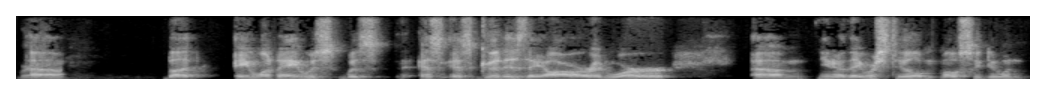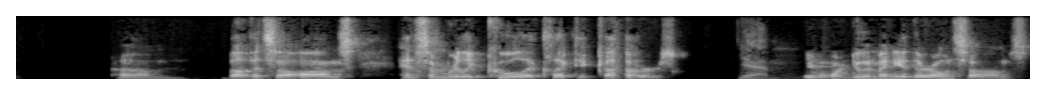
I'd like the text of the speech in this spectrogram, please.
Right. Um, but A1A was was as as good as they are and were. Um, you know, they were still mostly doing um, Buffett songs and some really cool eclectic covers. Yeah, they weren't doing many of their own songs.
